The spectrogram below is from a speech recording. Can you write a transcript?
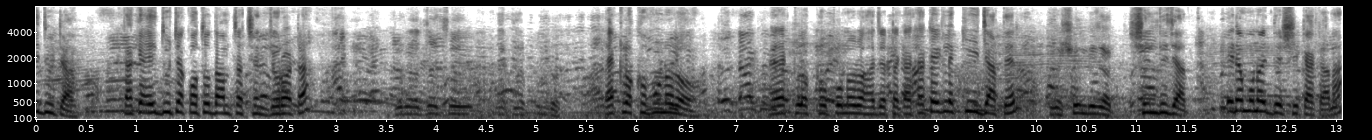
এই দুইটা। কাকা এই দুইটা কত দাম চাচ্ছেন জোড়াটা? এক লক্ষ পনেরো। এক লক্ষ পনেরো হাজার টাকা। কাকা, এগুলো কি জাতের? সিন্ধি জাত। এটা মনে হয় দেশি কাকা, না?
